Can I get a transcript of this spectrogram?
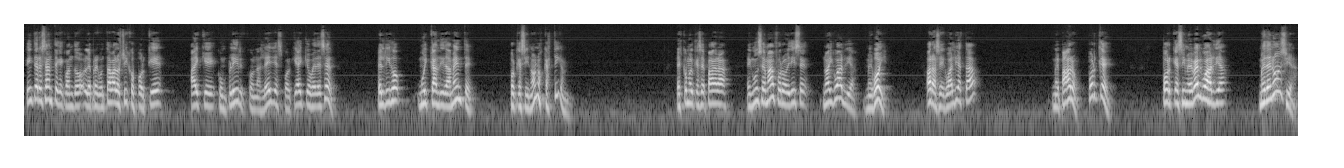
Qué interesante que cuando le preguntaba a los chicos por qué hay que cumplir con las leyes, por qué hay que obedecer, él dijo muy cándidamente, porque si no nos castigan. Es como el que se para en un semáforo y dice, no hay guardia, me voy. Ahora, si el guardia está, me paro. ¿Por qué? Porque si me ve el guardia, me denuncia.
